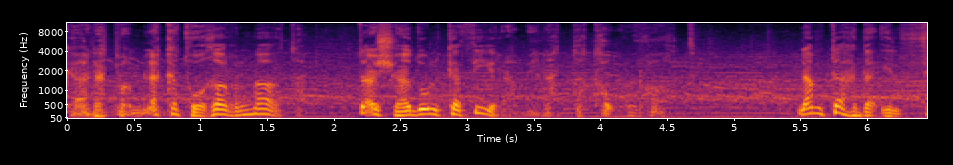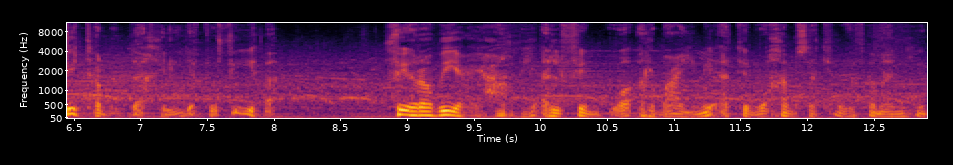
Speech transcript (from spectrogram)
كانت مملكة غرناطة تشهد الكثير من التطورات. لم تهدأ الفتن الداخلية فيها. في ربيع عام 1485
